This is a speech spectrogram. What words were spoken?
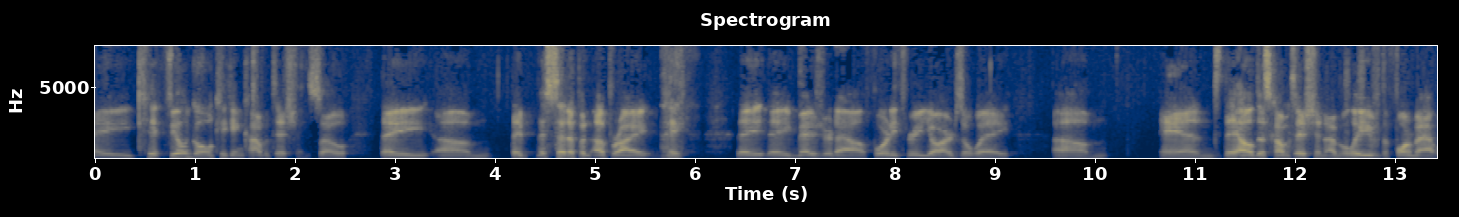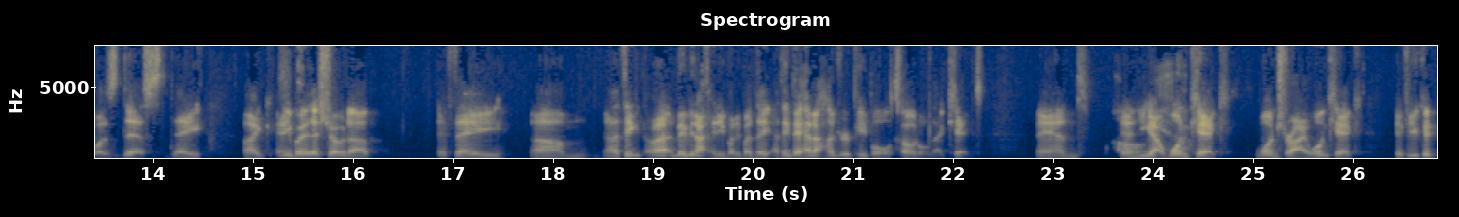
a field goal kicking competition. So they um, they they set up an upright. They they they measured out 43 yards away, um, and they held this competition. I believe the format was this: they like anybody that showed up, if they um, I think uh, maybe not anybody, but they I think they had 100 people total that kicked, and Oh, you got yeah. one kick, one try, one kick. If you could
